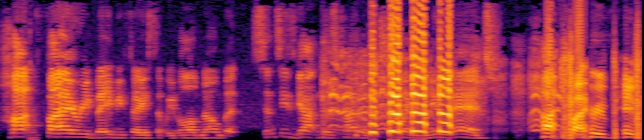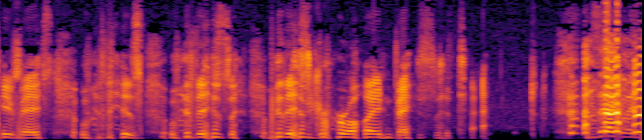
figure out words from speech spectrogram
hot, fiery baby face that we've all known. But since he's gotten this title, he's showing a new edge. Hot fiery baby face with his with his with his groin based attack. Exactly.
